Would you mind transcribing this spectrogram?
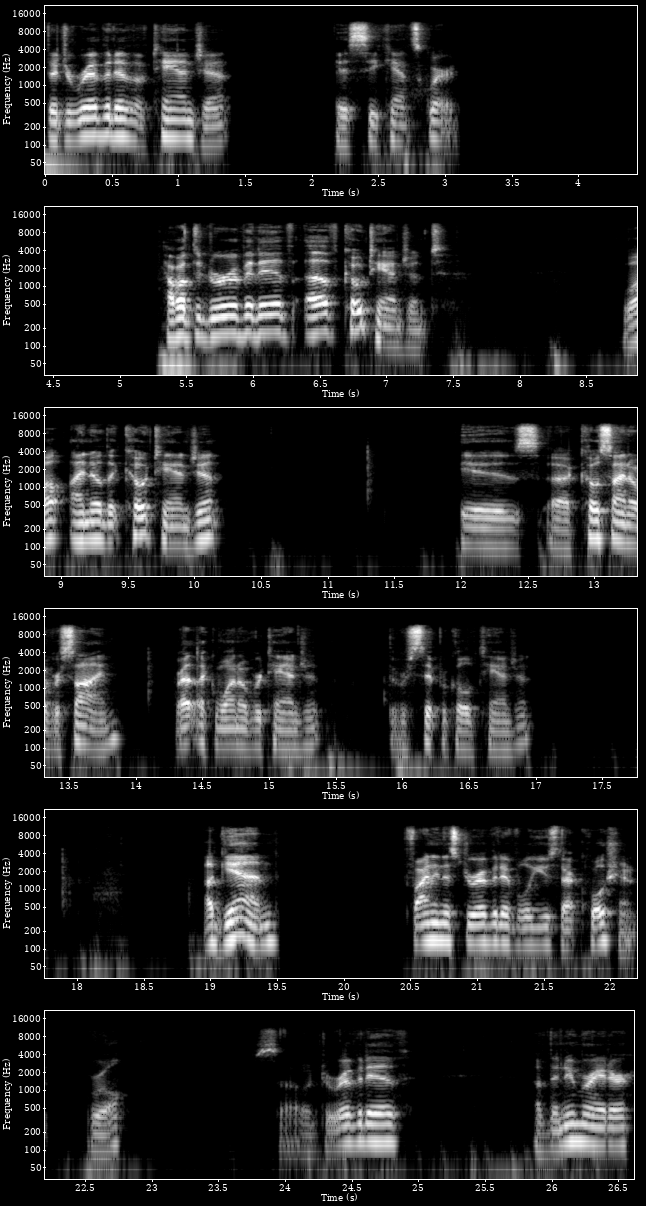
the derivative of tangent is secant squared. How about the derivative of cotangent? Well, I know that cotangent is uh, cosine over sine, right? Like 1 over tangent, the reciprocal of tangent. Again, finding this derivative, we'll use that quotient rule. So derivative of the numerator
